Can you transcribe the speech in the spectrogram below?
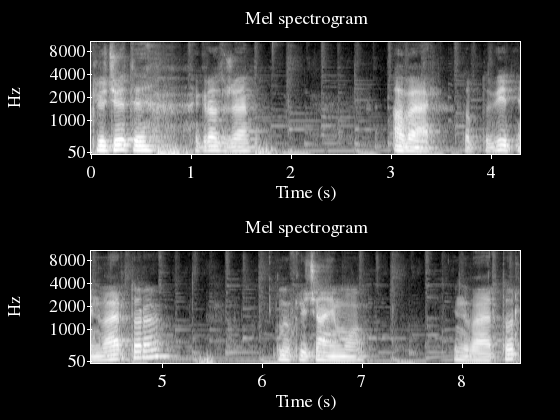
включити якраз вже АВР. Тобто від інвертора ми включаємо інвертор.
